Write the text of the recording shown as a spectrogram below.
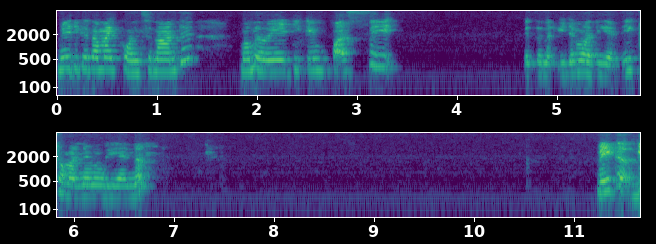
මේ ටික තමයි කොන්සනාන්ට මම මේ ටිකෙන් පස්සේ එතන ඉඩමදී ඇති කමන්නම ලියන්න මේක B.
